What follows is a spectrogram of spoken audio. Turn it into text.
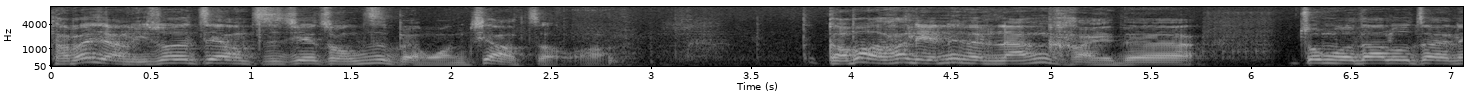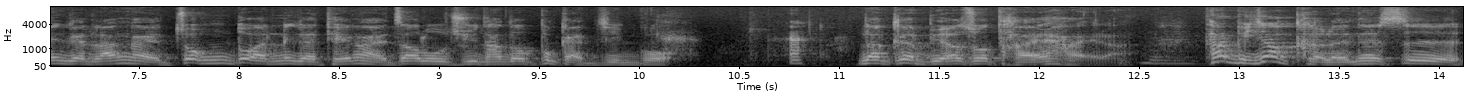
坦白讲，你说这样直接从日本往下走啊，搞不好他连那个南海的中国大陆在那个南海中段那个填海造陆区，他都不敢经过，那更不要说台海了。他比较可能的是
